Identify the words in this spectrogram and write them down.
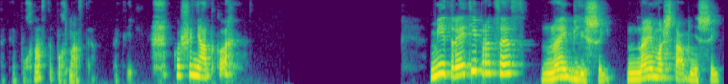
Таке пухнасте-пухнасте. Такий кошенятко. Мій третій процес найбільший, наймасштабніший.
